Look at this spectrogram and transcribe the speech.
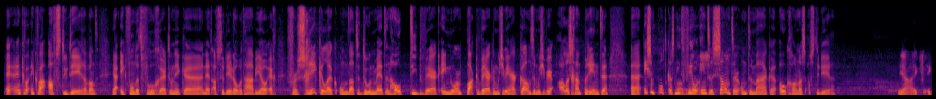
En, en, qua, en, qua, afstuderen, want ja, ik vond het vroeger, toen ik net afstudeerde op het HBO, echt verschrikkelijk om dat te doen met een hoop typewerk, enorm pakwerk. Dan moet je weer herkansen, moet je weer alles gaan printen. Is een podcast niet oh, veel ja. interessanter om te maken, ook gewoon als afstuderen? Ja, ik, ik,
